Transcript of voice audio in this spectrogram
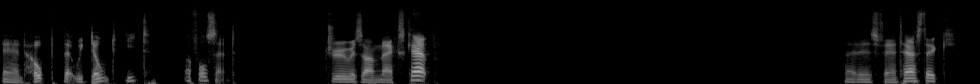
And hope that we don't eat a full send. Drew is on max cap. That is fantastic.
